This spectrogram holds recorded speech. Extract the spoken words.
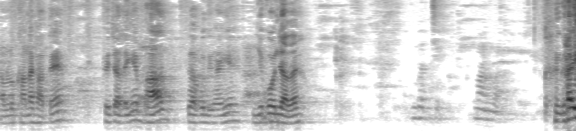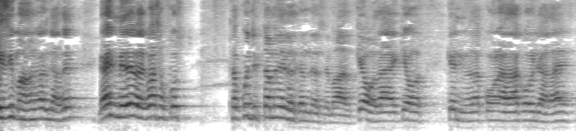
हम लोग खाना खाते हैं फिर चलेंगे बाहर फिर आपको दिखाएँगे। ये कौन ज़्यादा है? गाइस ही वाले ज़्यादा है? गाइस मेरे घर के पास सबको सब कुछ दिखता मेरे घर के अंदर से बाहर। क्या हो रहा है? क्या हो क्या नहीं हो रहा? कौन आ रहा कौन जा रहा है?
